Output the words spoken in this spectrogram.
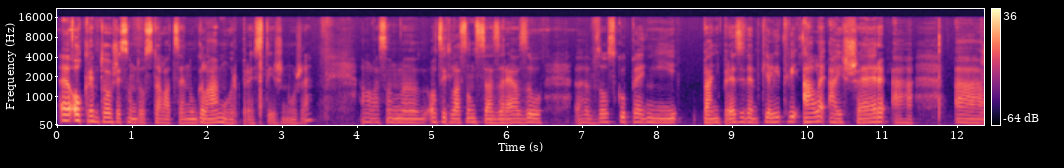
E, okrem toho, že som dostala cenu Glamour prestížnu, že? A bola som, e, ocitla som sa zrazu v zoskupení pani prezidentky Litvy, ale aj Šer a, a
